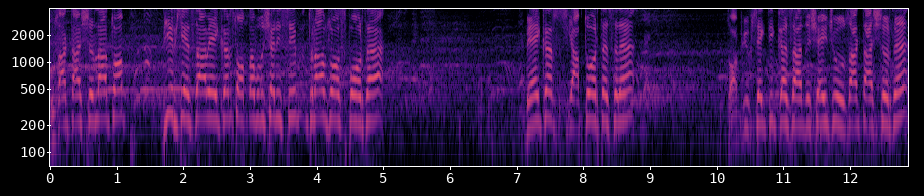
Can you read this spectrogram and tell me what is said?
Uzaklaştırılan top. Bir kez daha Baker topla buluşan isim Trabzonspor'da. Baker yaptı ortasını. Top yükseklik kazandı. Şeycu uzaklaştırdı.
